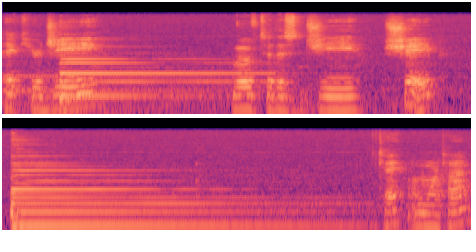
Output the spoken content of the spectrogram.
Pick your G. Move to this G shape. Okay, one more time.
